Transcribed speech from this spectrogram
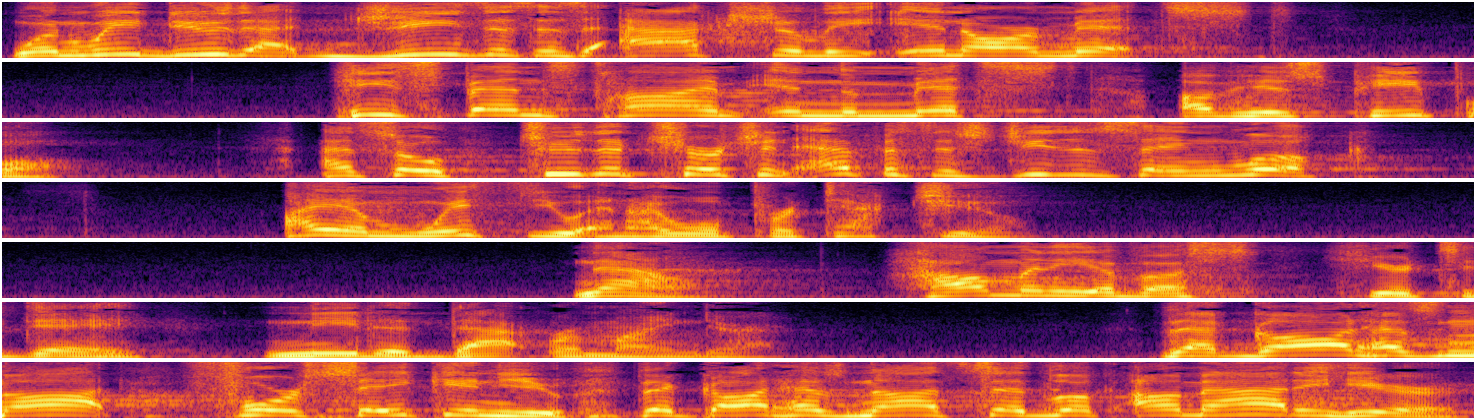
when we do that, Jesus is actually in our midst. He spends time in the midst of his people. And so to the church in Ephesus, Jesus is saying, look, I am with you and I will protect you. Now, how many of us here today needed that reminder? That God has not forsaken you. That God has not said, look, I'm out of here.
